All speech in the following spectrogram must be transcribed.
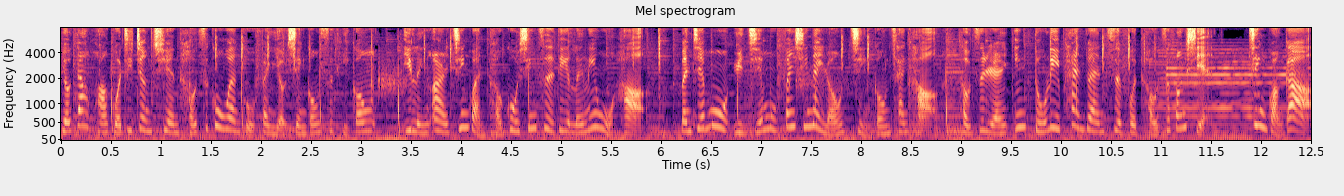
由大华国际证券投资顾问股份有限公司提供，一零二经管投顾新字第零零五号。本节目与节目分析内容仅供参考，投资人应独立判断，自负投资风险。进广告。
